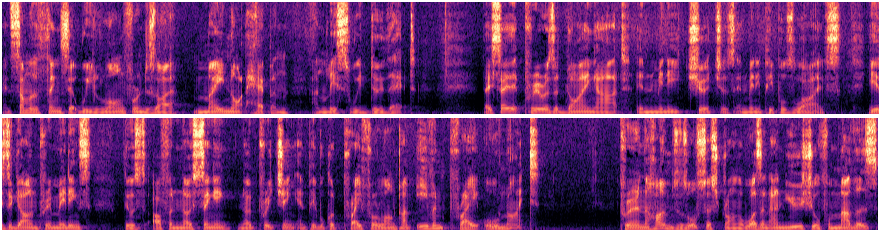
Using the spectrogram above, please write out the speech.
And some of the things that we long for and desire may not happen unless we do that. They say that prayer is a dying art in many churches and many people's lives. Years ago in prayer meetings, there was often no singing, no preaching, and people could pray for a long time, even pray all night. Prayer in the homes was also strong. It wasn't unusual for mothers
